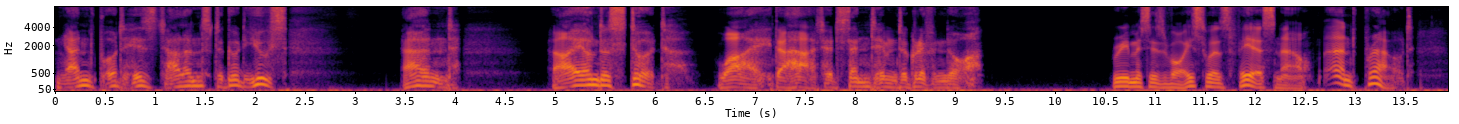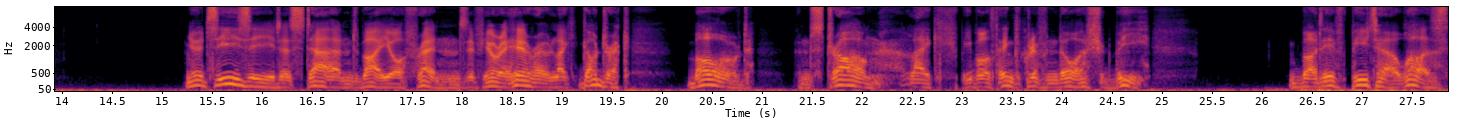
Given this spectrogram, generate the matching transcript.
and put his talents to good use. And I understood why the hat had sent him to Gryffindor. Remus's voice was fierce now, and proud. It's easy to stand by your friends if you're a hero like Godric, bold and strong like people think Gryffindor should be. But if Peter was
